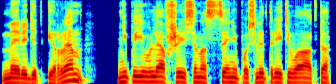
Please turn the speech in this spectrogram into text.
Мередит и Рен, не появлявшиеся на сцене после третьего акта,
